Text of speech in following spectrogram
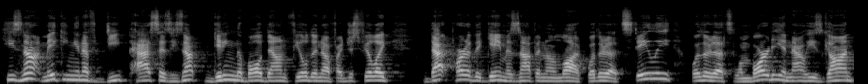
he's not making enough deep passes. He's not getting the ball downfield enough. I just feel like that part of the game has not been unlocked, whether that's Staley, whether that's Lombardi, and now he's gone.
